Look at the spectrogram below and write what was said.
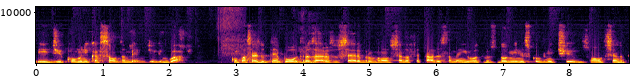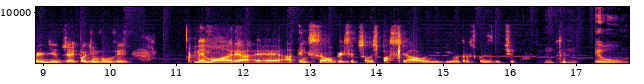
e de comunicação também, de linguagem. Com o passar do tempo, outras áreas do cérebro vão sendo afetadas também e outros domínios cognitivos vão sendo perdidos. E aí pode envolver memória, é, atenção, percepção espacial e, e, outras coisas do tipo. Uhum. Eu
